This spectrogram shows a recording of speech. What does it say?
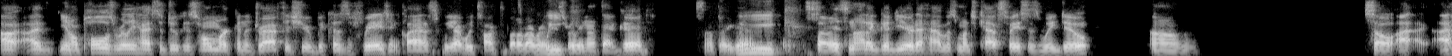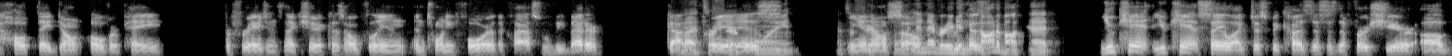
uh, I you know Poles really has to do his homework in the draft this year because the free agent class we we talked about it already. It's really not that good. It's not that good. Weak. So it's not a good year to have as much cap space as we do. Um, so I I hope they don't overpay for free agents next year because hopefully in in 24 the class will be better. God, That's I pray it is. Point. That's a You know, point. so I never even thought about that. you can't you can't say like just because this is the first year of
